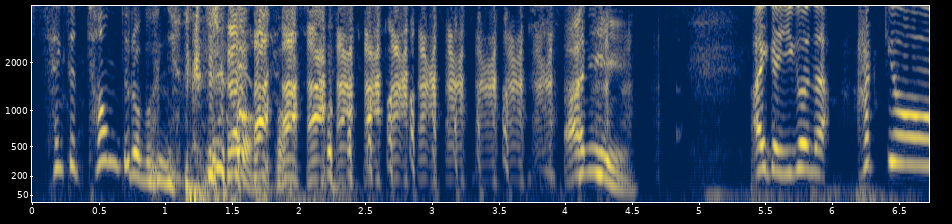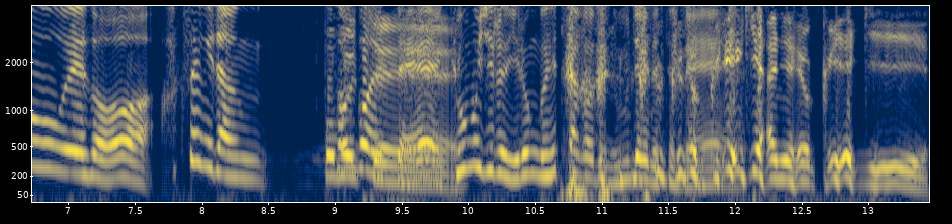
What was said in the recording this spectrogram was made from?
생전 처음 들어본 얘기. 그죠? 아니, 아, 그러니까 이거는 학교에서 학생회장 선거할 때, 때 교무실에서 이런 거 했다거든 문제가 될 그죠? 그 얘기 아니에요, 그 얘기.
